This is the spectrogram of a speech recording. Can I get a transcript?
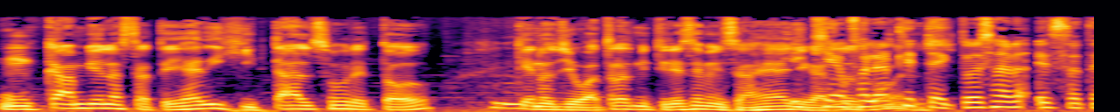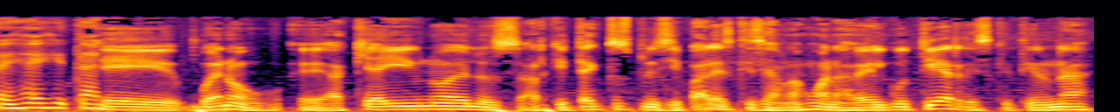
un cambio en la estrategia digital sobre todo que nos llevó a transmitir ese mensaje a ¿Y llegar a quién los fue el arquitecto de esa estrategia digital? Eh, bueno, eh, aquí hay uno de los arquitectos principales que se llama Juan Abel Gutiérrez, que tiene una,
